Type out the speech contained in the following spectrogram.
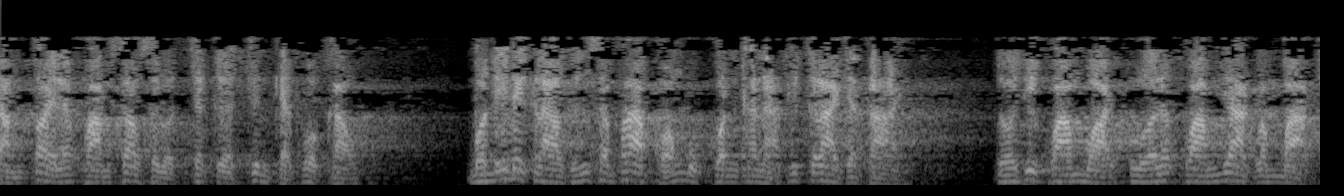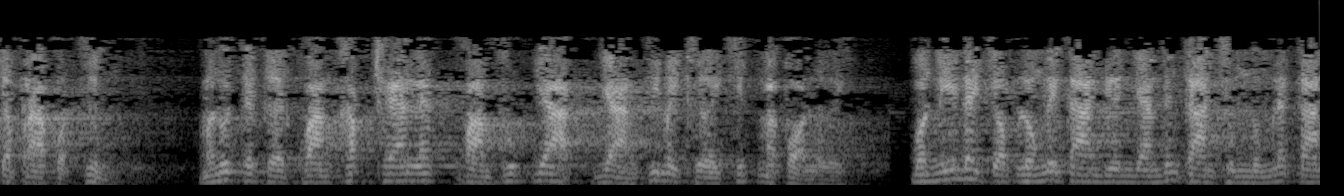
ต่ำต้อยและความเศร้าสลดจะเกิดขึ้นแก่พวกเขา บทนี้ได้กล่าวถึงสภาพของบุคคลขณะที่ใกล้จะตาย โดยที่ความหวาดกลัวและความยากลำบากจะปรากฏขึ้น มนุษย์จะเกิดความคับแค้นและความทุกข์ยากอย่างที่ไม่เคยคิดมาก่อนเลย บทนี้ได้จบลงด้วยการยืนยันถึงการชุมนุมและการ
